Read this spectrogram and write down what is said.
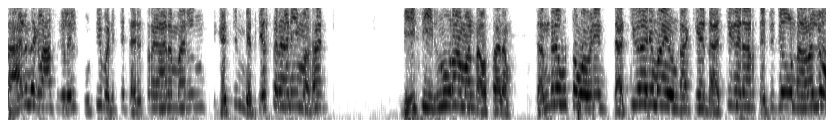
താഴ്ന്ന ക്ലാസ്സുകളിൽ കുട്ടി പഠിച്ച ചരിത്രകാരന്മാരിൽ നിന്നും തികച്ചും വ്യത്യസ്തനാണ് ഈ മഹാൻ. ബി സി ഇരുന്നൂറാം ആണ്ട് അവസാനം. ചന്ദ്രഗുപ്ത മൗര്യൻ ഡച്ചുകാരുമായി ഉണ്ടാക്കിയ ഡച്ച് കരാർ തെറ്റിച്ചുകൊണ്ടാണല്ലോ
